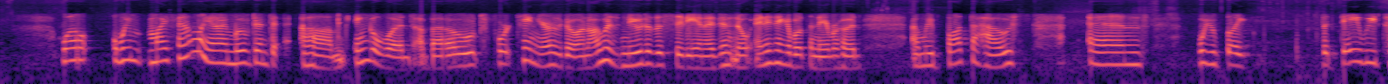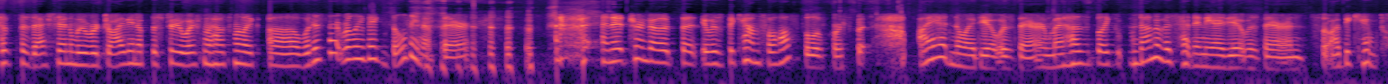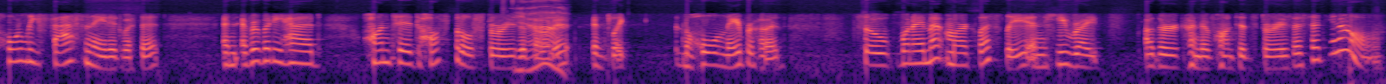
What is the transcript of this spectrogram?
Well, we, my family and I moved into um, Inglewood about 14 years ago, and I was new to the city and I didn't know anything about the neighborhood. And we bought the house, and we like the day we took possession, we were driving up the street away from the house, and we're like, uh, "What is that really big building up there?" and it turned out that it was the Camsell Hospital, of course. But I had no idea it was there, and my husband, like, none of us had any idea it was there, and so I became totally fascinated with it. And everybody had haunted hospital stories yeah. about it. It's like in the whole neighborhood. So when I met Mark Leslie, and he writes other kind of haunted stories, I said, you know.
